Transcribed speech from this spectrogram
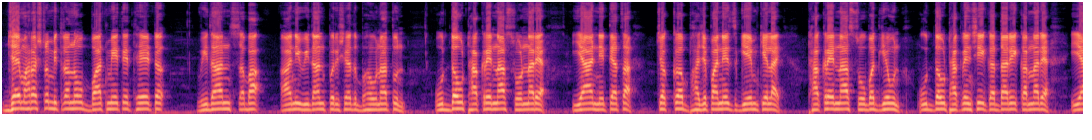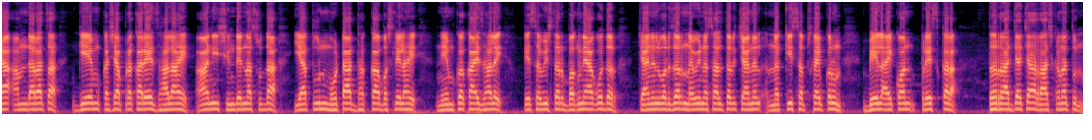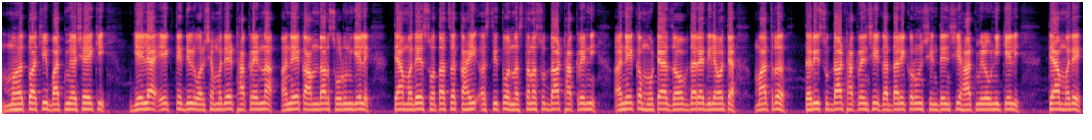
जय महाराष्ट्र मित्रांनो बातमी येते थेट. विधानसभा आणि विधान परिषद भवनातून उद्धव ठाकरेंना सोडणाऱ्या या नेत्याचा चक्क भाजपानेच गेम केलाय. ठाकरेंना सोबत घेऊन उद्धव ठाकरेंशी गद्दारी करणाऱ्या या आमदाराचा गेम कशा प्रकारे झाला आहे आणि शिंदेंनासुद्धा यातून मोठा धक्का बसलेला आहे. नेमकं काय झालं आहे ते सविस्तर बघण्याअगोदर चॅनलवर जर नवीन असाल तर चॅनल नक्की सबस्क्राईब करून बेल आयकॉन प्रेस करा. तर राज्याच्या राजकारणातून महत्त्वाची बातमी अशी आहे की गेल्या एक ते दीड वर्षामध्ये ठाकरेंना अनेक आमदार सोडून गेले. त्यामध्ये स्वतःचं काही अस्तित्व नसतानासुद्धा ठाकरेंनी अनेक मोठ्या जबाबदाऱ्या दिल्या होत्या. मात्र तरीसुद्धा ठाकरेंशी गद्दारी करून शिंदेंशी हात मिळवणी केली. त्यामध्ये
